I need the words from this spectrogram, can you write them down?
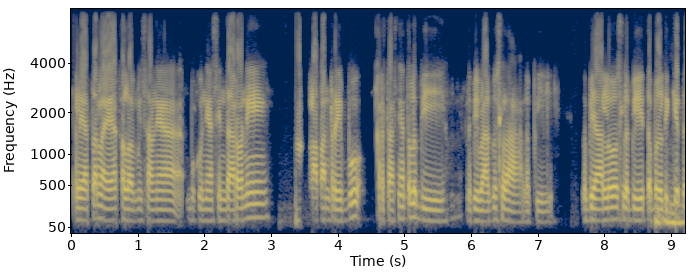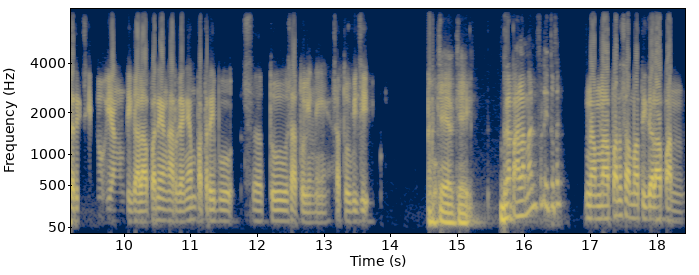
kelihatan lah ya kalau misalnya bukunya Sintaro nih 8000 kertasnya tuh lebih lebih bagus lah lebih lebih halus lebih tebel Hmm. dikit dari situ yang 38 yang harganya 4000 satu satu ini satu biji Oke oke. Berapa halaman Van itu Van? 68 sama 38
